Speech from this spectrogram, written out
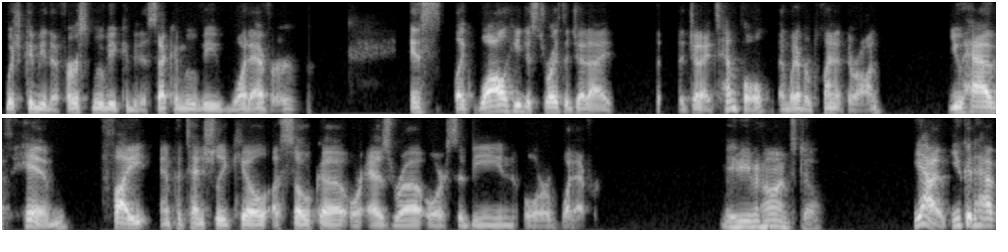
which could be the first movie, could be the second movie, whatever. It's like while he destroys the Jedi, the, the Jedi Temple and whatever planet they're on, you have him fight and potentially kill Ahsoka or Ezra or Sabine or whatever. Maybe even Han still. Yeah, you could have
